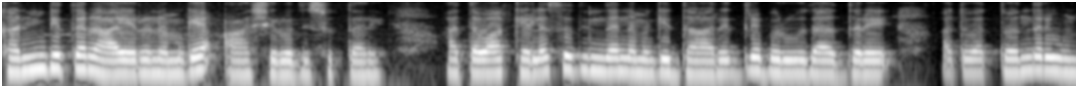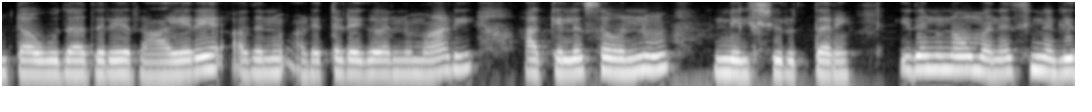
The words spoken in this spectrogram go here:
ಖಂಡಿತ ರಾಯರು ನಮಗೆ ಆಶೀರ್ವದಿಸುತ್ತಾರೆ. ಅಥವಾ ಕೆಲಸದಿಂದ ನಮಗೆ ದಾರಿದ್ರ್ಯ ಬರುವುದಾದರೆ ಅಥವಾ ತೊಂದರೆ ಉಂಟಾಗುವುದಾದರೆ ರಾಯರೇ ಅದನ್ನು ಅಡೆತಡೆಗಳನ್ನು ಮಾಡಿ ಆ ಕೆಲಸವನ್ನು ನಿಲ್ಲಿಸಿರುತ್ತಾರೆ. ಇದನ್ನು ನಾವು ಮನಸ್ಸಿನಲ್ಲಿ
